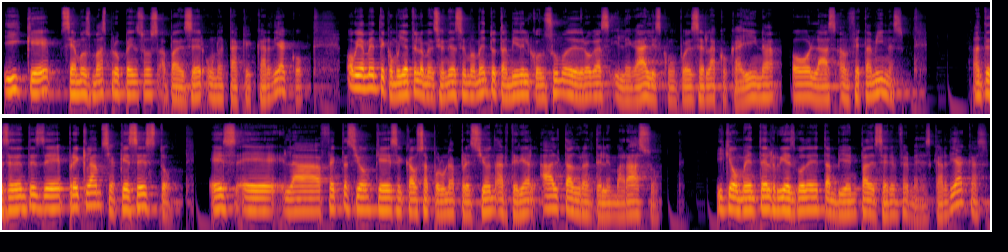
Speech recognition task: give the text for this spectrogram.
y que seamos más propensos a padecer un ataque cardíaco. Obviamente, como ya te lo mencioné hace un momento, también el consumo de drogas ilegales, como puede ser la cocaína o las anfetaminas. Antecedentes de preeclampsia, ¿qué es esto? Es eh, la afectación que se causa por una presión arterial alta durante el embarazo y que aumenta el riesgo de también padecer enfermedades cardíacas.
